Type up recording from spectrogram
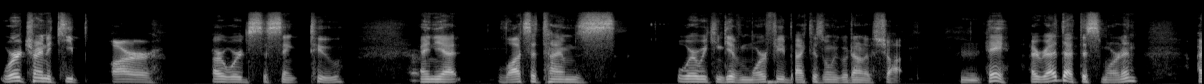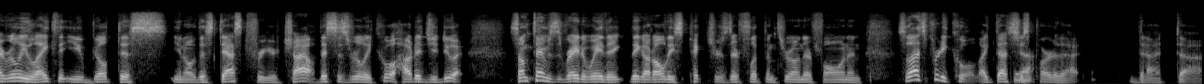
we're trying to keep our our words succinct too. And yet lots of times where we can give more feedback is when we go down to the shop. Hmm. hey i read that this morning i really like that you built this you know this desk for your child. This is really cool. How did you do it? Sometimes right away they, they got all these pictures they're flipping through on their phone and so that's pretty cool. Like that's just part of that that uh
